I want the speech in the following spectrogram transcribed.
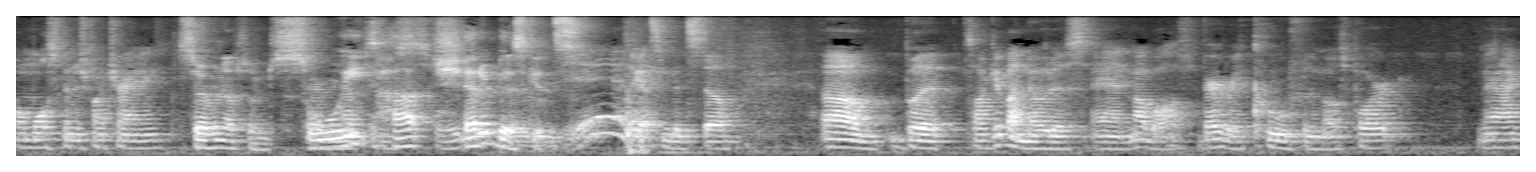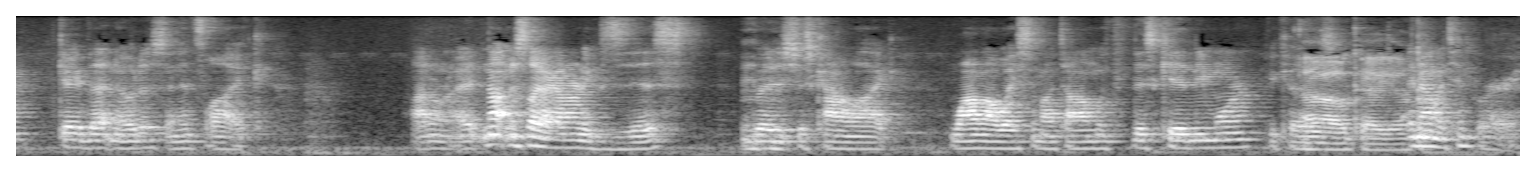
Almost finished my training. Serving up some Serving up sweet some hot sweet- cheddar biscuits. Yeah, they got some good stuff. Um, but so I give my notice, and my boss very very cool for the most part. Man, I gave that notice, and it's like, I don't know, not necessarily like I don't exist, Mm-hmm. but it's just kind of like, why am I wasting my time with this kid anymore? Because Oh, okay, yeah. and I'm a temporary.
